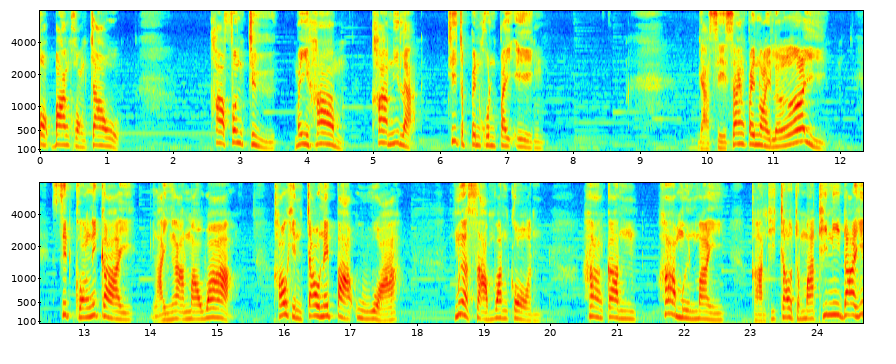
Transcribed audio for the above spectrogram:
บอบบางของเจ้า ถ้าเฟิงจือไม่ห้าม ข้านี่แหละที่จะเป็นคนไปเอง อย่าเสียแซงไปหน่อยเลย สิทธิ์ของนิกายรายงานมาว่า เขาเห็นเจ้าในป่าอูหวา เมื่อสามวันก่อน ห่างกัน ห้าหมื่นไมล์การที่เจ้าจะมาที่นี่ได้ให้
